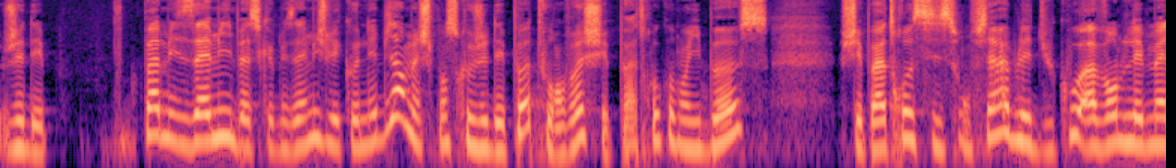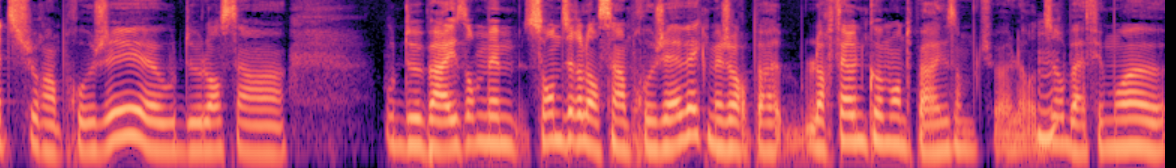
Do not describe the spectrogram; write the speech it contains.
j'ai des pas mes amis parce que mes amis je les connais bien mais je pense que j'ai des potes où en vrai je sais pas trop comment ils bossent je sais pas trop s'ils sont fiables et du coup avant de les mettre sur un projet euh, ou de lancer un ou de par exemple même sans dire lancer un projet avec mais genre par- leur faire une commande par exemple tu vois leur Mhm. dire bah fais-moi euh,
